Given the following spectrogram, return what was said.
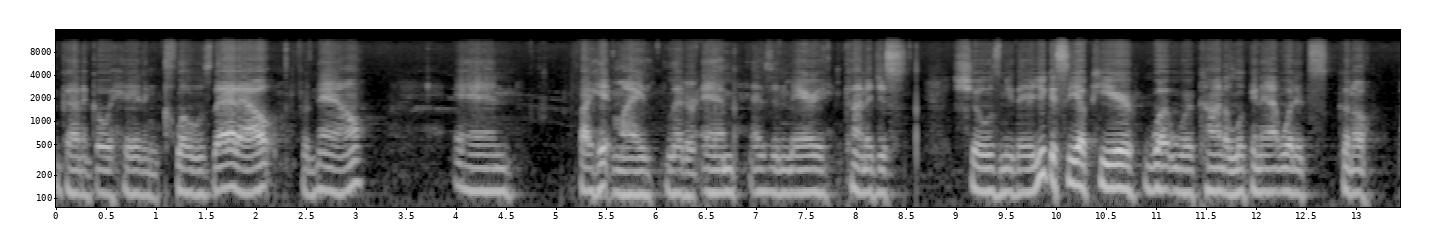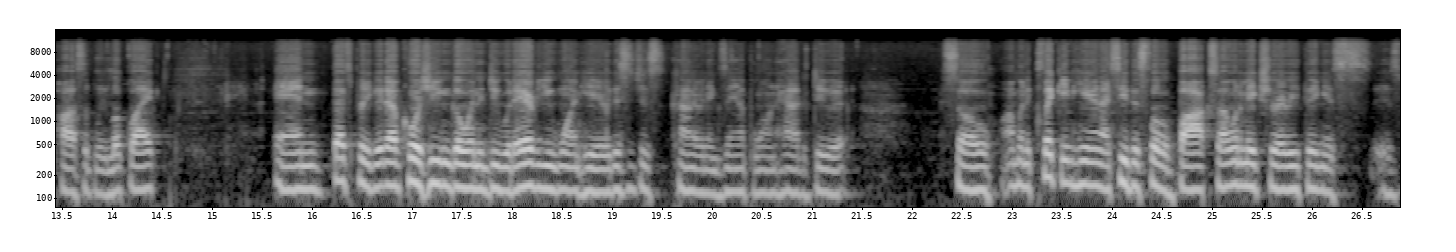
Of go ahead and close that out for now. And if I hit my letter M as in Mary kind of just shows me there. You can see up here what we're kind of looking at what it's gonna possibly look like. And that's pretty good. Now, of course you can go in and do whatever you want here. This is just kind of an example on how to do it so I'm going to click in here and I see this little box. So I want to make sure everything is is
